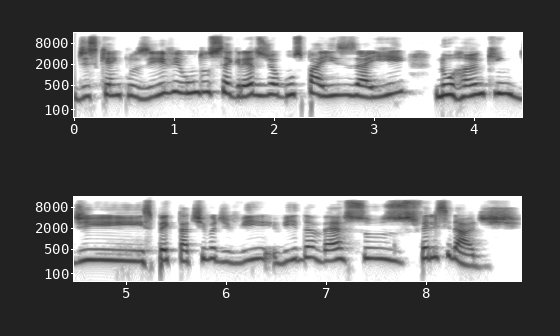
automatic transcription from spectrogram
diz que é inclusive um dos segredos de alguns países aí no ranking de expectativa de vi- vida versus felicidade.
